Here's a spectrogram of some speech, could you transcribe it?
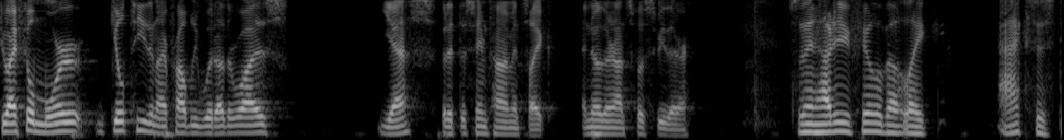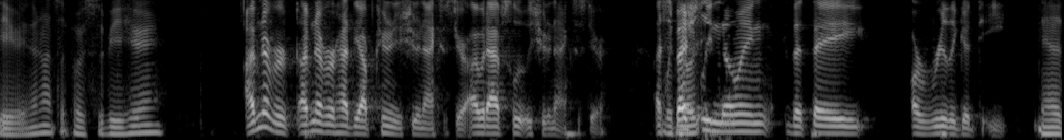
do I feel more guilty than I probably would otherwise? Yes. But at the same time, it's like, I know they're not supposed to be there. So then, how do you feel about like axis deer? They're not supposed to be here. I've never I've never had the opportunity to shoot an axis deer. I would absolutely shoot an axis deer, especially knowing that they are really good to eat. Yeah,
